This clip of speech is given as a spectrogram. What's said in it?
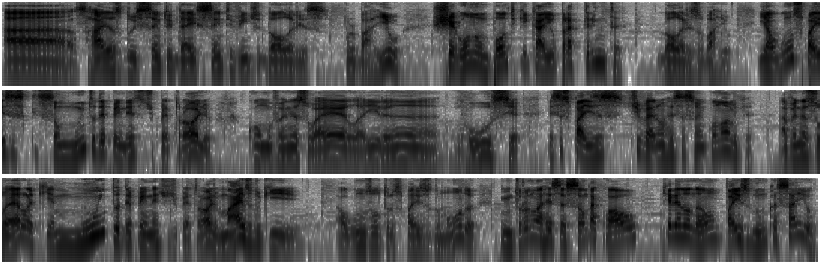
às raias dos 110, 120 dólares por barril, chegou num ponto que caiu para 30 dólares o barril. E alguns países que são muito dependentes de petróleo, como Venezuela, Irã, Rússia, esses países tiveram recessão econômica. A Venezuela, que é muito dependente de petróleo, mais do que alguns outros países do mundo, entrou numa recessão da qual, querendo ou não, o país nunca saiu.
